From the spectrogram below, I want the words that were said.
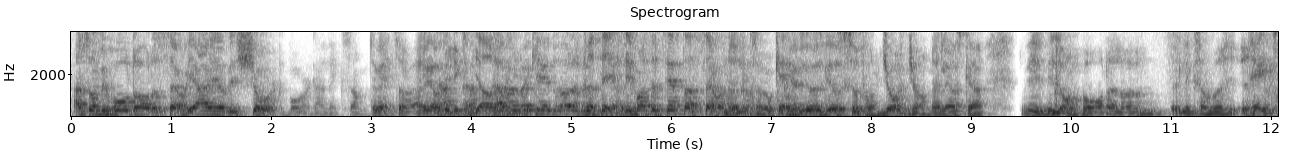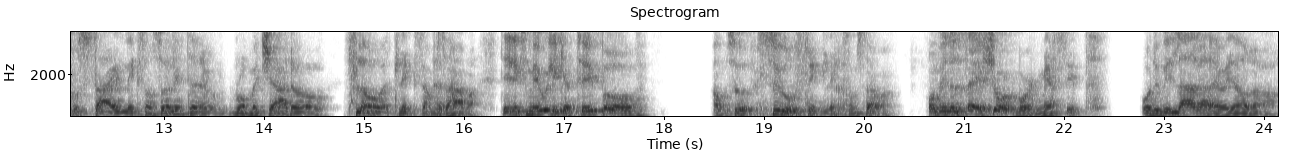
Alltså om vi hårdrar det så. Ja, jag vill shortboarda liksom. Du vet så. Eller jag vill liksom ja, göra... Ja, ju dra den Precis, vi måste sätta så nu liksom. Okej, jag, jag ska surfa som John John eller jag ska vid, longboard eller liksom retro-style. Liksom, så lite Rob Machado-flowet liksom. Så här, va? Det är liksom olika typer av Av surfing. surfing liksom så. va. Om vi nu säger shortboard-mässigt och du vill lära dig att göra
